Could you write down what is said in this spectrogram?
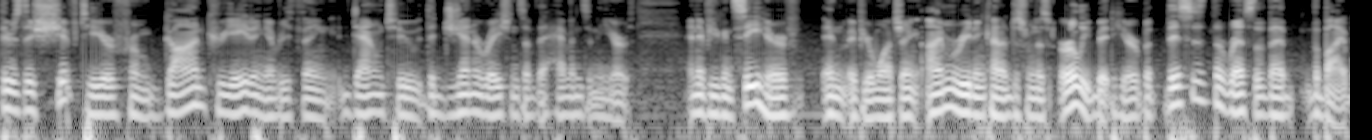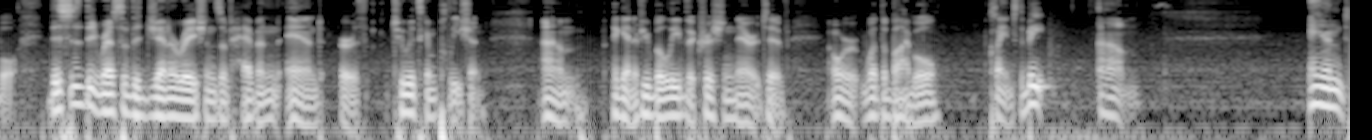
There's this shift here from God creating everything down to the generations of the heavens and the earth. And if you can see here, and if you're watching, I'm reading kind of just from this early bit here, but this is the rest of the, the Bible. This is the rest of the generations of heaven and earth to its completion. Um, again, if you believe the Christian narrative or what the Bible claims to be. Um, and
